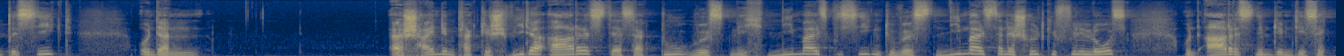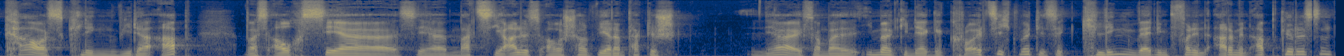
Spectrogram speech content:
äh, besiegt und dann erscheint ihm praktisch wieder Ares, der sagt, du wirst mich niemals besiegen, du wirst niemals deine Schuldgefühle los. Und Ares nimmt ihm diese Chaosklingen wieder ab, was auch sehr, sehr martialisch ausschaut, wie er dann praktisch, ja, ich sag mal, imaginär gekreuzigt wird. Diese Klingen werden ihm von den Armen abgerissen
